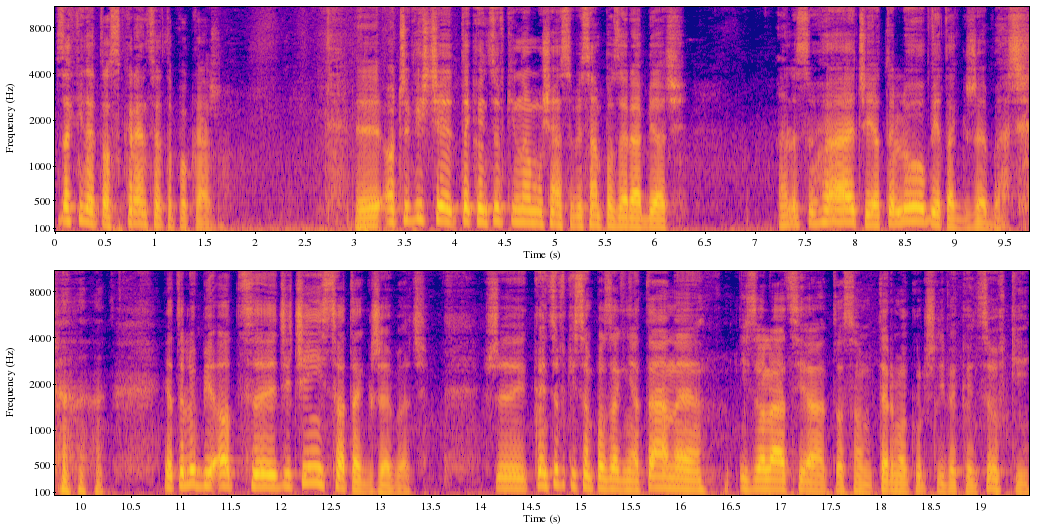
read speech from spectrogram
Za chwilę to skręcę, to pokażę. Y, oczywiście te końcówki, no musiałem sobie sam pozarabiać, ale słuchajcie, ja to lubię tak grzebać. Ja to lubię od y, dzieciństwa tak grzebać. Końcówki są pozagniatane, izolacja to są termokurczliwe końcówki.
